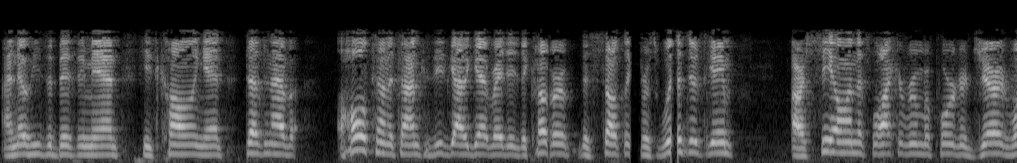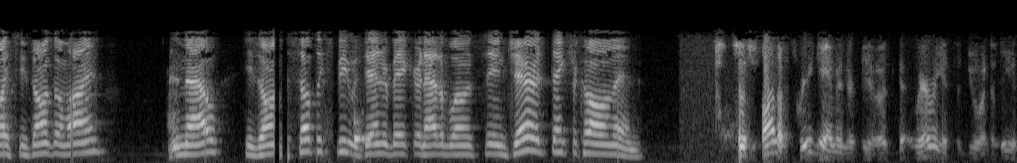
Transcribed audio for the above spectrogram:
I know he's a busy man. He's calling in, doesn't have a whole ton of time because he's got to get ready to cover the Celtics versus Wizards game. Our CLNS locker room reporter, Jared Weiss, he's on the line. And now he's on the Celtics beat with Daniel Baker and Adam Lowenstein. Jared, thanks for calling in. So it's fun, a pregame interview. It's rare we get to do one of these.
